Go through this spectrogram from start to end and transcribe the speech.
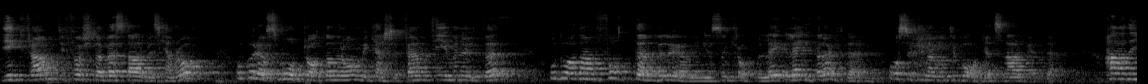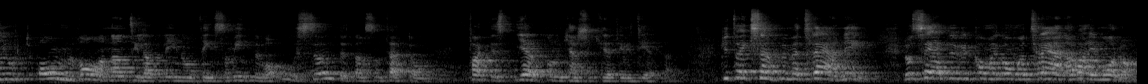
gick fram till första bästa arbetskamrat och började småprata med dem i kanske 5-10 minuter. Och då hade han fått den belöningen som kroppen längtade efter och så kunde han gå tillbaka till sitt arbete. Han hade gjort om vanan till att bli någonting som inte var osunt utan som tvärtom faktiskt hjälpa honom kanske i kreativiteten. Vi kan ta exempel med träning. Låt säga att du vill komma igång och träna varje morgon.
